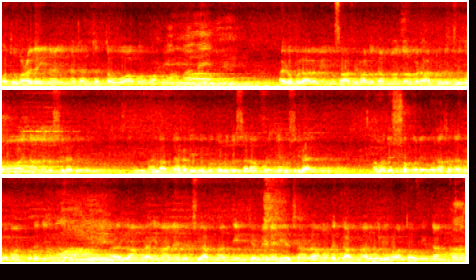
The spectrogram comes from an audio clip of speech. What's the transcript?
وتب علينا إنك أنت التواب الرحيم أي رب العالمين مسافر على আপনার দরবারে হাত তুলেছি করমায় নামের রসিলা দিল আল্লাহ আপনার হাবিবের দরুদ সালাম করেছে রসিলায় আমাদের সকলের গোনাথাটাগুলো মাফ করে দিন। আল্লাহ, আমরা ইমান এনেছি, আপনার দিনকে মেনে নিয়েছি। আল্লাহ, আমাদেরকে আপনার ওলি হওয়ার তৌফিক দান করেন।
